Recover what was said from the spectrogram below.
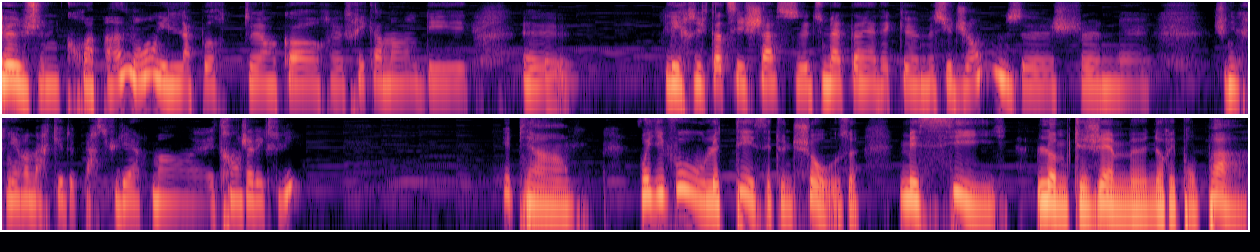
Euh, je ne crois pas, non. Il apporte encore fréquemment des euh, les résultats de ses chasses du matin avec Monsieur Jones. Je ne je n'ai rien remarqué de particulièrement étrange avec lui. Eh bien, voyez-vous, le thé, c'est une chose, mais si l'homme que j'aime ne répond pas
